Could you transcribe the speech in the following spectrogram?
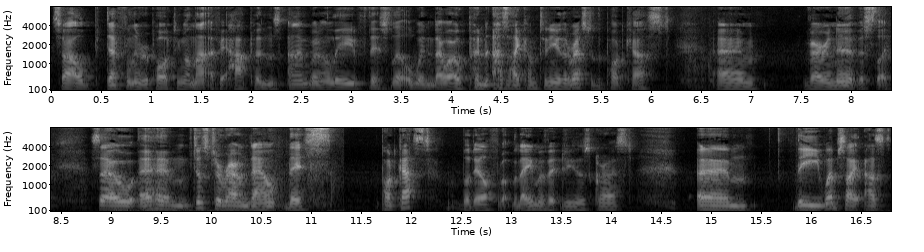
So I'll be definitely reporting on that if it happens, and I'm going to leave this little window open as I continue the rest of the podcast um, very nervously. So um, just to round out this podcast, bloody hell, I forgot the name of it, Jesus Christ. Um, the website has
